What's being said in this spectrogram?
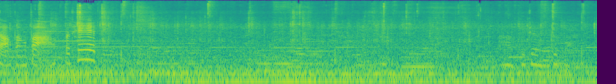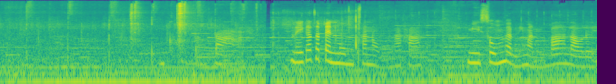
จากต่างๆประเทศ ไปเดินดูของต่างๆนนี้ก็จะเป็นมุมขนมนะคะ มีซุ้มแบบนี้เหมือนบ้านเราเลย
